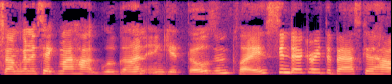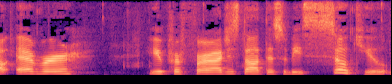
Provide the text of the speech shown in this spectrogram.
So I'm going to take my hot glue gun and get those in place. You can decorate the basket however you prefer. I just thought this would be so cute.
